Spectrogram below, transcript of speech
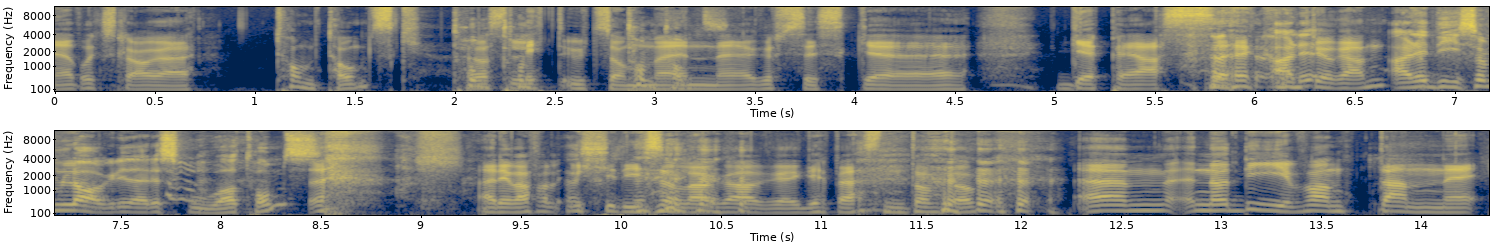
nedrykksklare Tom Tomsk Tom Høres litt ut som Tom en eh, russisk Er GPS-konkurrent. er det de som lager de der skoa Toms? Nei, det er i hvert fall ikke de som lager eh, GPS-en TomTom. Um, når de vant den eh,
